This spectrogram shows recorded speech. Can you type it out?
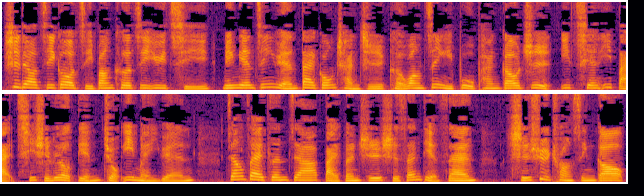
市调机构吉邦科技预期，明年晶圆代工产值可望进一步攀高至一千一百七十六点九亿美元，将再增加百分之十三点三，持续创新高。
